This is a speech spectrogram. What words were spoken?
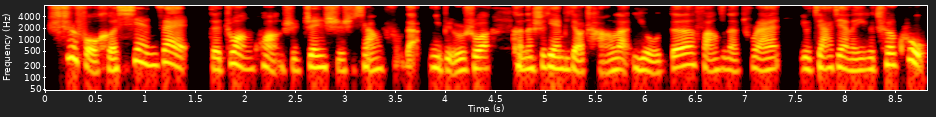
是否和现在。的状况是真实是相符的。你比如说，可能时间比较长了，有的房子呢突然又加建了一个车库，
